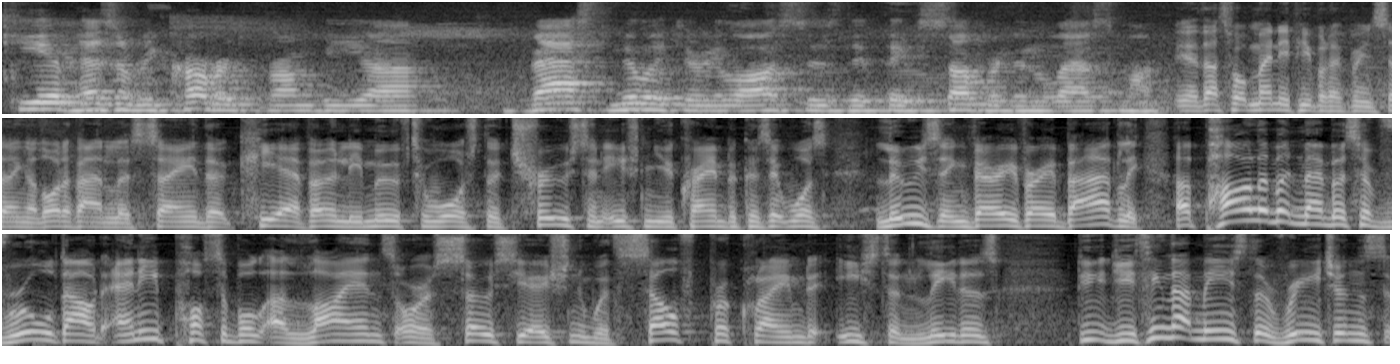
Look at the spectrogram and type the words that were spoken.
Kiev hasn't recovered from the uh, vast military losses that they've suffered in the last month. Yeah, that's what many people have been saying. A lot of analysts saying that Kiev only moved towards the truce in eastern Ukraine because it was losing very, very badly. Uh, parliament members have ruled out any possible alliance or association with self-proclaimed eastern leaders. Do you, do you think that means the regions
